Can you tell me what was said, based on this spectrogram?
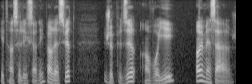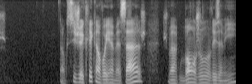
étant sélectionnés. Par la suite, je peux dire « Envoyer un message ». Donc, si je clique « Envoyer un message », je marque « Bonjour les amis ».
